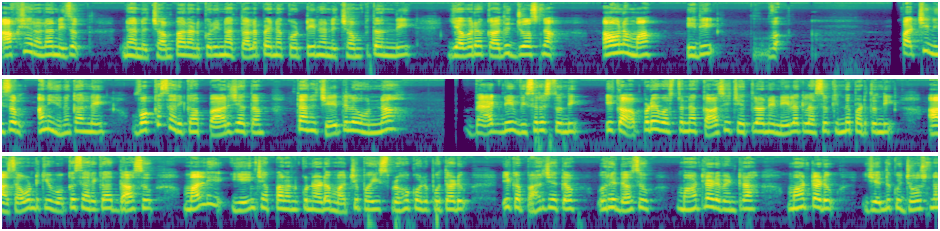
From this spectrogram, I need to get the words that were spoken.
అక్షరాల నిజం. నన్ను చంపాలనుకుని నా తలపైన కొట్టి నన్ను చంపుతుంది ఎవరో కాదు జ్యోత్స్న అవునమ్మా ఇది వ- పచ్చి నిజం అని వెనకాలనే ఒక్కసారిగా పారిజాతం తన చేతిలో ఉన్న బ్యాగ్ని విసిరేస్తుంది. ఇక అప్పుడే వస్తున్న కాశీ చేతిలోని నీళ్ళ గ్లాసు కింద పడుతుంది. ఆ సౌండ్కి ఒక్కసారిగా దాసు మళ్ళీ ఏం చెప్పాలనుకున్నాడో మర్చిపోయి స్పృహ కోల్పోతాడు. ఇక పారిజాతం ఒరే దాసు మాట్లాడు వెంట్రా మాట్లాడు. ఎందుకు జోష్న?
